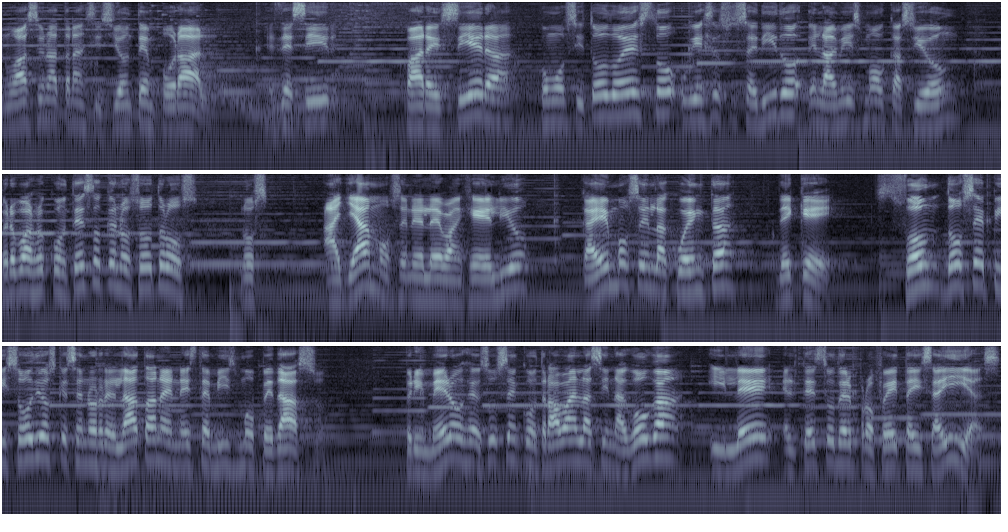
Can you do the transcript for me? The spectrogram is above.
no hace una transición temporal, es decir, pareciera como si todo esto hubiese sucedido en la misma ocasión, pero bajo el contexto que nosotros nos hallamos en el Evangelio, caemos en la cuenta de que son dos episodios que se nos relatan en este mismo pedazo. Primero Jesús se encontraba en la sinagoga y lee el texto del profeta Isaías,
